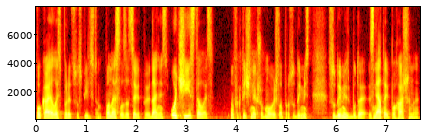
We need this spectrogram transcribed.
покаялась перед суспільством, понесла за це відповідальність, очистилась. Ну, фактично, якщо б мова йшла про судимість, судимість буде знята і погашена,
